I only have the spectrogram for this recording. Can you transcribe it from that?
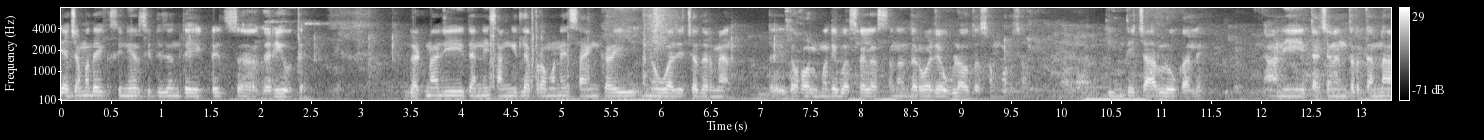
याच्यामध्ये एक सिनियर सिटीजन ते एकटेच घरी होते. घटना जी त्यांनी सांगितल्याप्रमाणे सायंकाळी नऊ वाजेच्या दरम्यान तर इथं हॉलमध्ये बसलेला असताना दरवाजा उघडा होता समोरचा. तीन ते चार लोक आले आणि त्याच्यानंतर त्यांना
